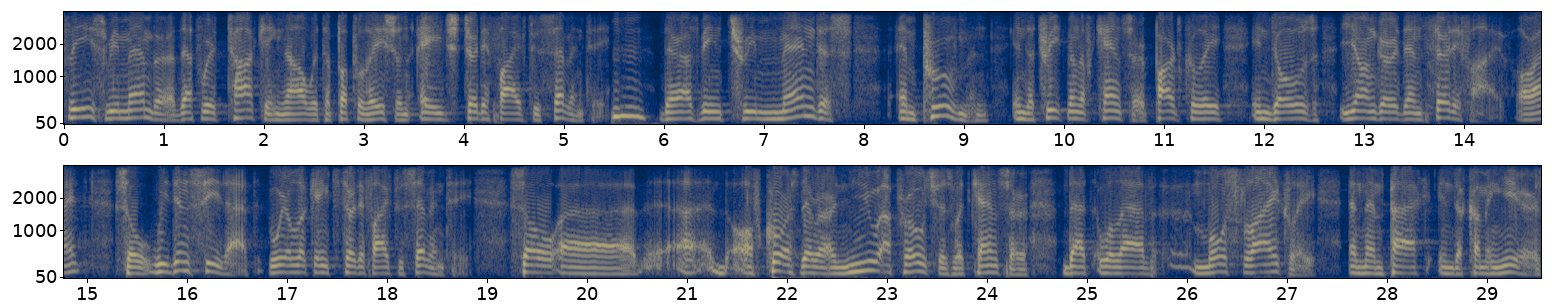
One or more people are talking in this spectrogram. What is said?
please remember that we're talking now with a population aged 35 to 70. Mm-hmm. There has been tremendous improvement in the treatment of cancer, particularly in those younger than 35. All right? So we didn't see that. We're looking 35 to 70. So, uh, uh, of course, there are new approaches with cancer that will have most likely an impact in the coming years,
